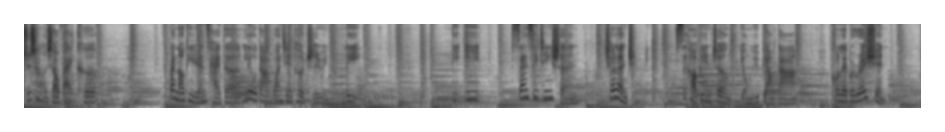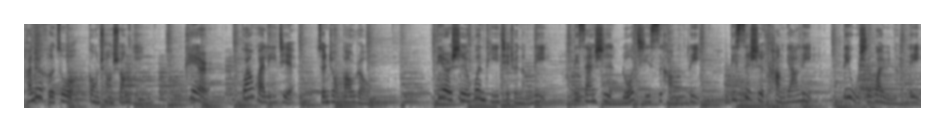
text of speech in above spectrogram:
职场小百科：半导体人才的六大关键特质与能力。第一，三 C 精神：challenge，思考辩证，勇于表达；collaboration，团队合作，共创双赢；care，关怀理解，尊重包容。第二是问题解决能力，第三是逻辑思考能力，第四是抗压力，第五是外语能力，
